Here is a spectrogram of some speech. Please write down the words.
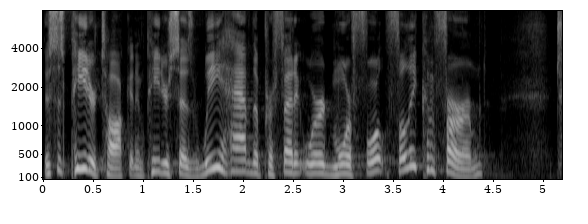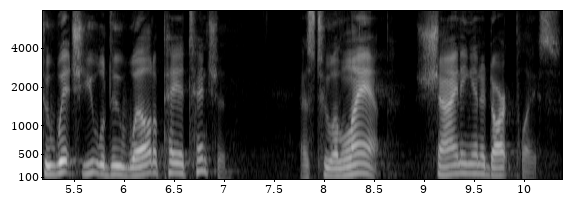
This is Peter talking, and Peter says, We have the prophetic word more fully confirmed, to which you will do well to pay attention, as to a lamp shining in a dark place,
